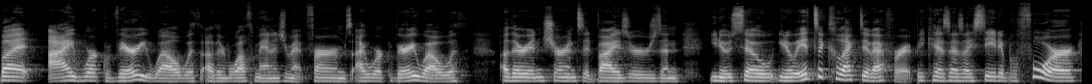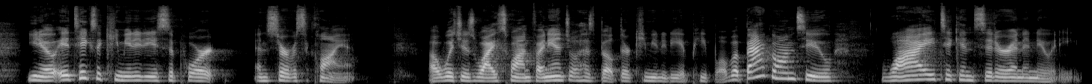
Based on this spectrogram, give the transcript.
But I work very well with other wealth management firms. I work very well with other insurance advisors. And, you know, so, you know, it's a collective effort because as I stated before, you know, it takes a community to support and service a client, uh, which is why Swan Financial has built their community of people. But back on to why to consider an annuity.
